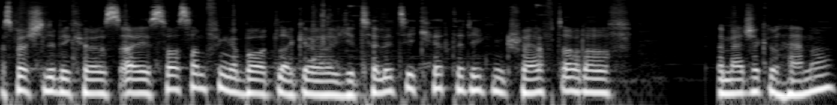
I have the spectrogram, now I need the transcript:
Especially because I saw something about like a utility kit that you can craft out of the magical hammer.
